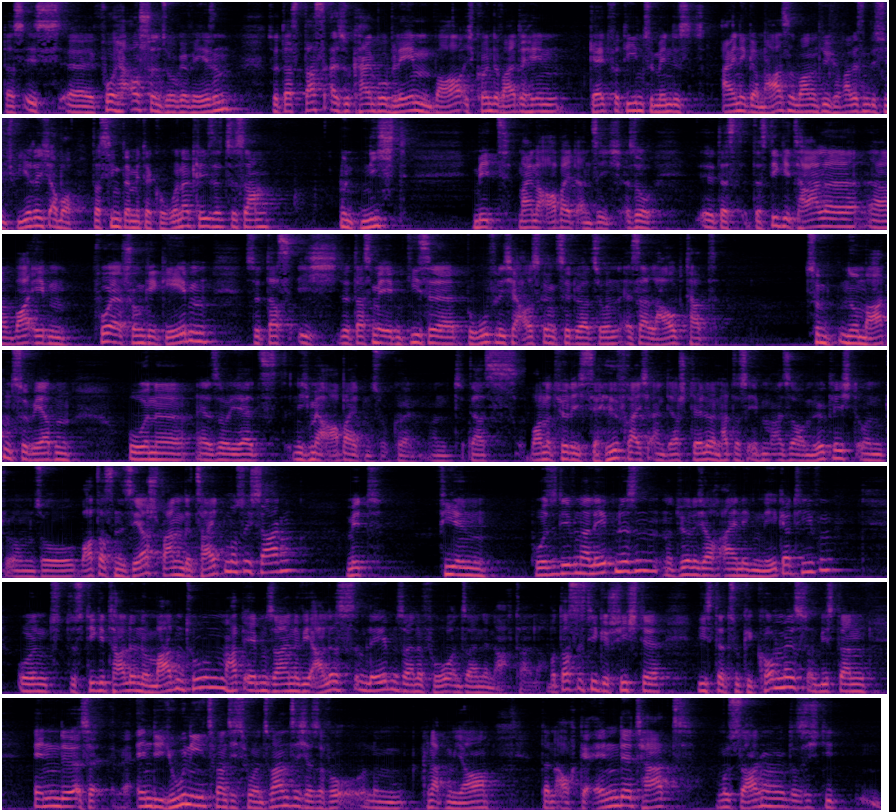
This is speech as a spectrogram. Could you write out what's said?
Das ist äh, vorher auch schon so gewesen, so dass das also kein Problem war. Ich konnte weiterhin Geld verdienen, zumindest einigermaßen. War natürlich auch alles ein bisschen schwierig, aber das hing dann mit der Corona-Krise zusammen und nicht mit meiner Arbeit an sich. Also äh, das, das Digitale äh, war eben vorher schon gegeben, so dass ich, dass mir eben diese berufliche Ausgangssituation es erlaubt hat, zum Nomaden zu werden ohne also jetzt nicht mehr arbeiten zu können. Und das war natürlich sehr hilfreich an der Stelle und hat das eben also ermöglicht. Und um, so war das eine sehr spannende Zeit, muss ich sagen, mit vielen positiven Erlebnissen, natürlich auch einigen negativen. Und das digitale Nomadentum hat eben seine, wie alles im Leben, seine Vor- und seine Nachteile. Aber das ist die Geschichte, wie es dazu gekommen ist und wie es dann Ende, also Ende Juni 2022, also vor einem knappen Jahr, dann auch geendet hat. Muss sagen, dass ich die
